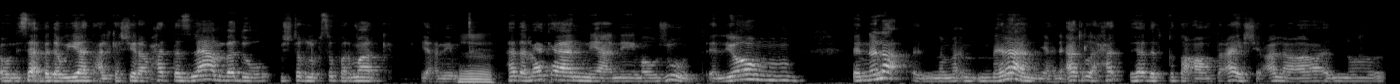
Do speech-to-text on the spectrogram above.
أو نساء بدويات على الكاشير أو حتى زلام بدوا بيشتغلوا بسوبر ماركت يعني مم. هذا ما كان يعني موجود. اليوم إنه لا إنه ملان. يعني أغلب حتى هذه القطاعات عايشة على إنه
